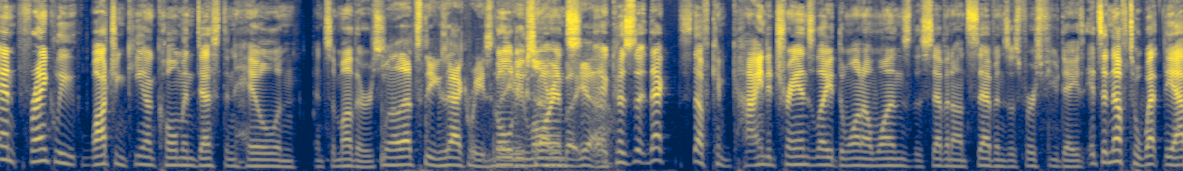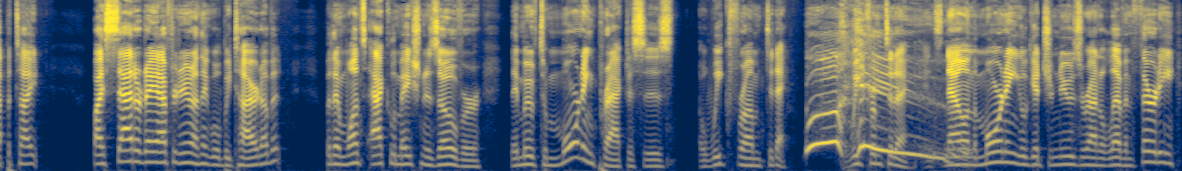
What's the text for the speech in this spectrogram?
And frankly, watching Keon Coleman, Destyn Hill, and, and some others, Well, that's the exact reason. Goldie excited, Lawrence, yeah. because that stuff can kind of translate the one on ones, the seven on sevens, those first few days. It's enough to whet the appetite. By Saturday afternoon, I think we'll be tired of it. But then once acclimation is over, they move to morning practices a week from today. A week from today. It's now in the morning. You'll get your news around 11:30.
